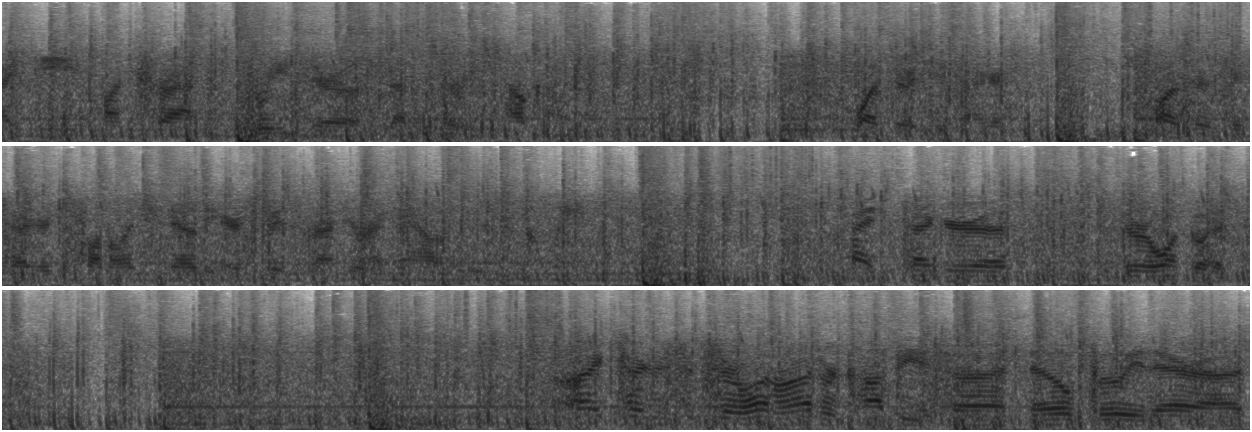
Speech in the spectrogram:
ID on track 3073. How come? 132 Tiger. 132 Tiger, just want to let you know the airspace around you right now is clean. Alright, Tiger uh, 01, go ahead. Alright, Tiger 601, Roger, copies, uh, no buoy there. Uh,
